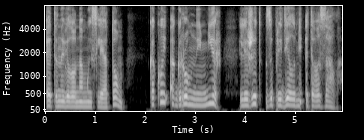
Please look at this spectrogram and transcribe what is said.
Это навело на мысли о том, какой огромный мир лежит за пределами этого зала.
